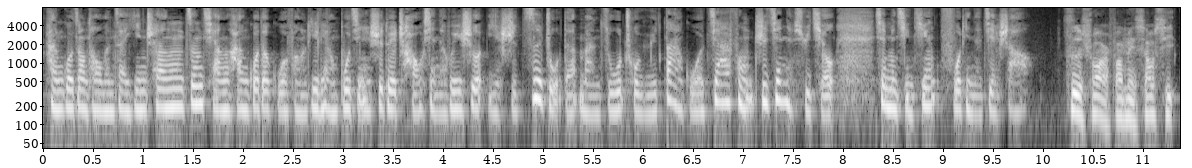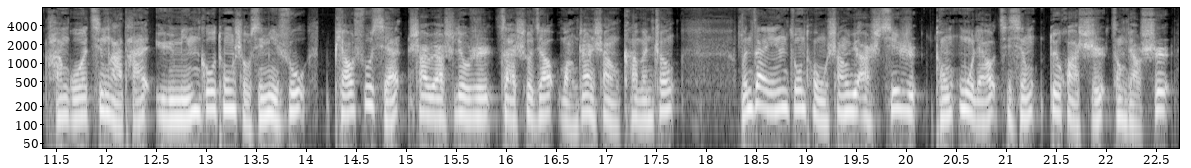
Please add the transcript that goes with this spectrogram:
韩国总统文在寅称，增强韩国的国防力量不仅是对朝鲜的威慑，也是自主的满足处于大国夹缝之间的需求。下面请听福林的介绍。自首尔方面消息，韩国青瓦台与民沟通首席秘书朴书贤十二月二十六日在社交网站上刊文称，文在寅总统上月二十七日同幕僚进行对话时曾表示。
